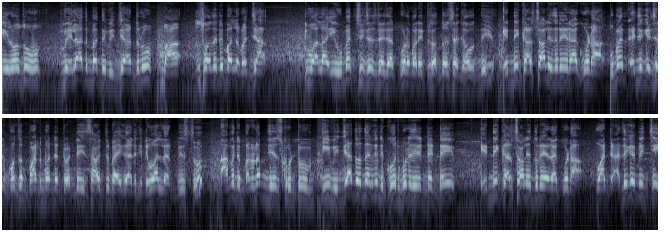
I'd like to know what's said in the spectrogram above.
ఈరోజు వేలాది మంది విద్యార్థులు మా సోదరి మధ్య మధ్య ఇవాళ ఈ ఉమెన్ టీచర్స్ డే జరుపుకోవడం అనేది సంతోషంగా ఉంది. ఎన్ని కష్టాలు ఎదురైనా కూడా ఉమెన్ ఎడ్యుకేషన్ కోసం పాటుపడినటువంటి సావిత్రిబాయి గారికి నివాళులు అర్పిస్తూ ఆమెను మరణం చేసుకుంటూ ఈ విద్యార్థులందరికీ కోరుకునేది ఏంటంటే ఎన్ని కష్టాలు ఎదురైనా కూడా వాటిని అధిగమించి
